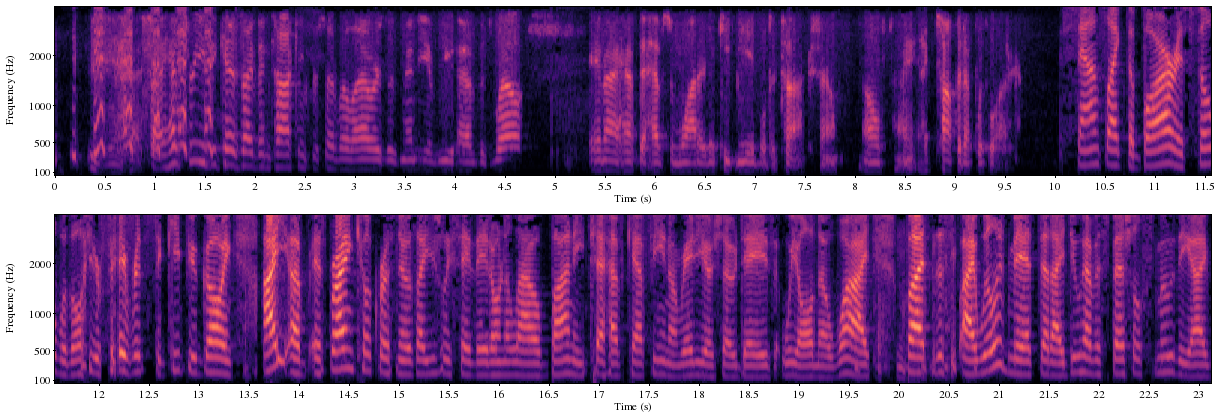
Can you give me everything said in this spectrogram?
yes, I have three because I've been talking for several hours, as many of you have as well and I have to have some water to keep me able to talk. So I'll I, I top it up with water. Sounds like the bar is filled with all your favorites to keep you going. I, uh, as Brian Kilcourse knows, I usually say they don't allow Bonnie to have caffeine on radio show days. We all know why. But this, I will admit that I do have a special smoothie I,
